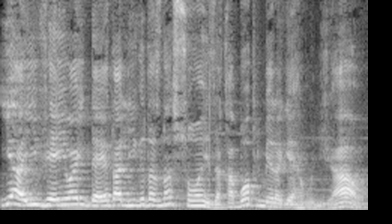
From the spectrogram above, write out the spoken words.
e aí veio a ideia da Liga das Nações. Acabou a Primeira Guerra Mundial,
